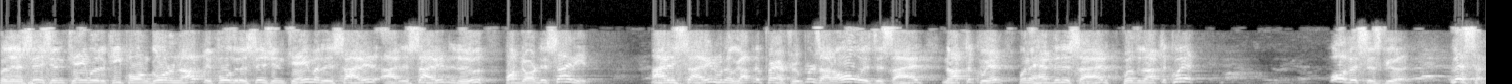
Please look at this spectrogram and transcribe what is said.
When the decision came whether to keep on going or not, before the decision came, I decided, I decided to do what Lord decided. I decided when I got the paratroopers, I'd always decide not to quit when I had to decide whether or not to quit. Well, this is good. Listen,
